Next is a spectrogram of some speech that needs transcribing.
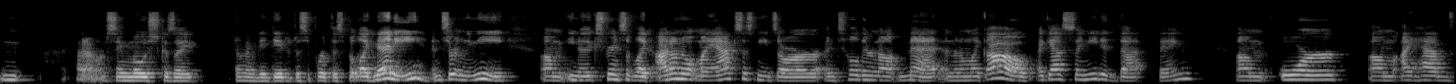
I don't want to say most because I don't have any data to support this, but like many, and certainly me, um, you know, the experience of like, I don't know what my access needs are until they're not met. And then I'm like, oh, I guess I needed that thing. Um, or um, I have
